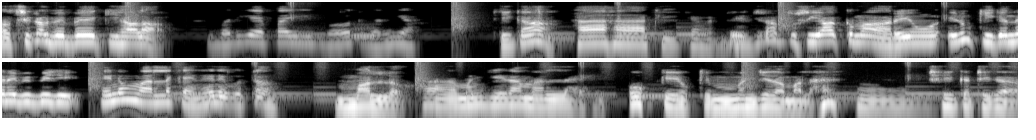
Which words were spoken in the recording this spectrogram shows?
ਸਤਿ ਸ਼੍ਰੀ ਅਕਾਲ ਬੇਬੇ ਕੀ ਹਾਲ ਆ? ਵਧੀਆ ਭਾਈ ਬਹੁਤ ਵਧੀਆ। ਠੀਕ ਆ? ਹਾਂ ਹਾਂ ਠੀਕ ਹੈ ਤੇ ਜਿਹੜਾ ਤੁਸੀਂ ਆ ਕਮਾ ਰਹੇ ਹੋ ਇਹਨੂੰ ਕੀ ਕਹਿੰਦੇ ਨੇ ਬੀਬੀ ਜੀ? ਇਹਨੂੰ ਮੱਲ ਕਹਿੰਦੇ ਨੇ ਪੁੱਤ। ਮੱਲ। ਹਾਂ ਮੰਜੇ ਦਾ ਮੱਲ ਹੈ ਇਹ। ਓਕੇ ਓਕੇ ਮੰਜੇ ਦਾ ਮੱਲ ਹੈ? ਹਾਂ। ਠੀਕ ਹੈ ਠੀਕ ਹੈ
